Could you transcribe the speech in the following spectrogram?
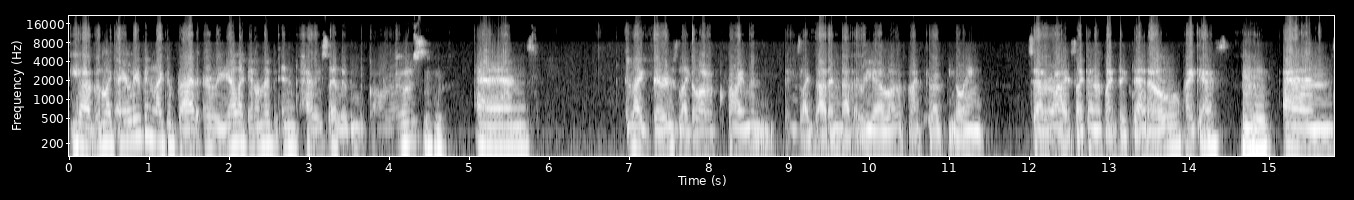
yeah. But like I live in like a bad area. Like I don't live in Paris. I live in the Garos, Mhm. and like there's like a lot of crime and things like that in that area. A lot of like drug dealing, etc. It's like kind of like the ghetto, I guess hmm and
